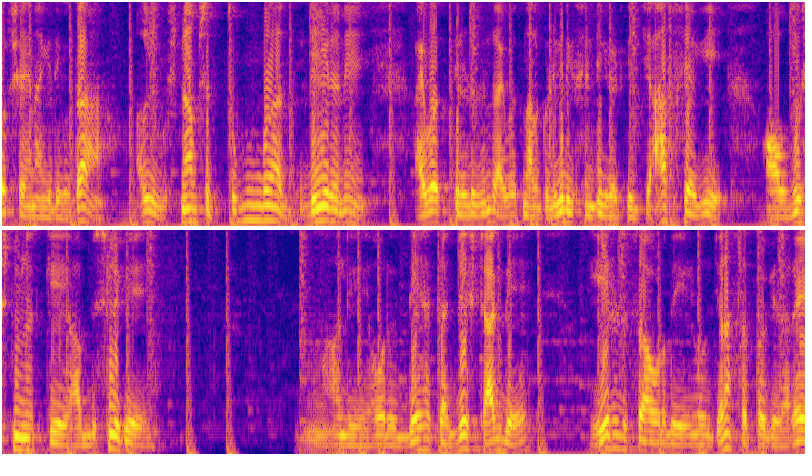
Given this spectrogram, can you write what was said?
ವರ್ಷ ಏನಾಗಿದೆ ಗೊತ್ತಾ? ಅಲ್ಲಿ ಉಷ್ಣಾಂಶ ತುಂಬ ದಿಢೀರನೇ ಐವತ್ತೆರಡರಿಂದ ಐವತ್ನಾಲ್ಕು ಡಿಗ್ರಿ ಸೆಂಟಿಗ್ರೇಡ್ಗೆ ಜಾಸ್ತಿಯಾಗಿ ಆ ಉಷ್ಣಕ್ಕೆ, ಆ ಬಿಸಿಲಿಗೆ ಅಲ್ಲಿ ಅವರ ದೇಹಕ್ಕೆ ಅಡ್ಜಸ್ಟ್ ಆಗದೆ ಎರಡು ಸಾವಿರದ ಏಳ್ನೂರು ಜನ ಸತ್ತೋಗಿದ್ದಾರೆ.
